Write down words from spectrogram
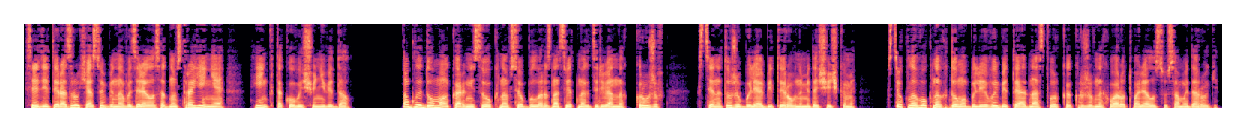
Среди этой разрухи особенно выделялось одно строение, Иньк такого еще не видал. Углы дома, карнисы окна, все было разноцветных деревянных кружев, стены тоже были обиты ровными дощечками. Стекла в окнах дома были выбиты, одна створка кружевных ворот валялась у самой дороги.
